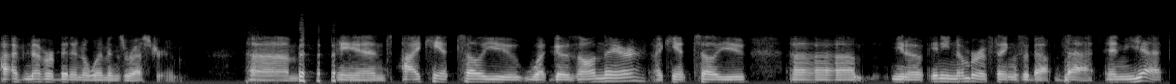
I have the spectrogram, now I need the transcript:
I've never been in a women's restroom. Um, and I can't tell you what goes on there. I can't tell you, um, you know, any number of things about that. And yet,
